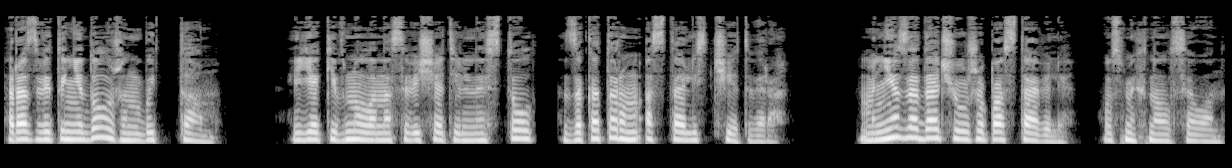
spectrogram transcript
Разве ты не должен быть там?» Я кивнула на совещательный стол, за которым остались четверо. «Мне задачу уже поставили», — усмехнулся он.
